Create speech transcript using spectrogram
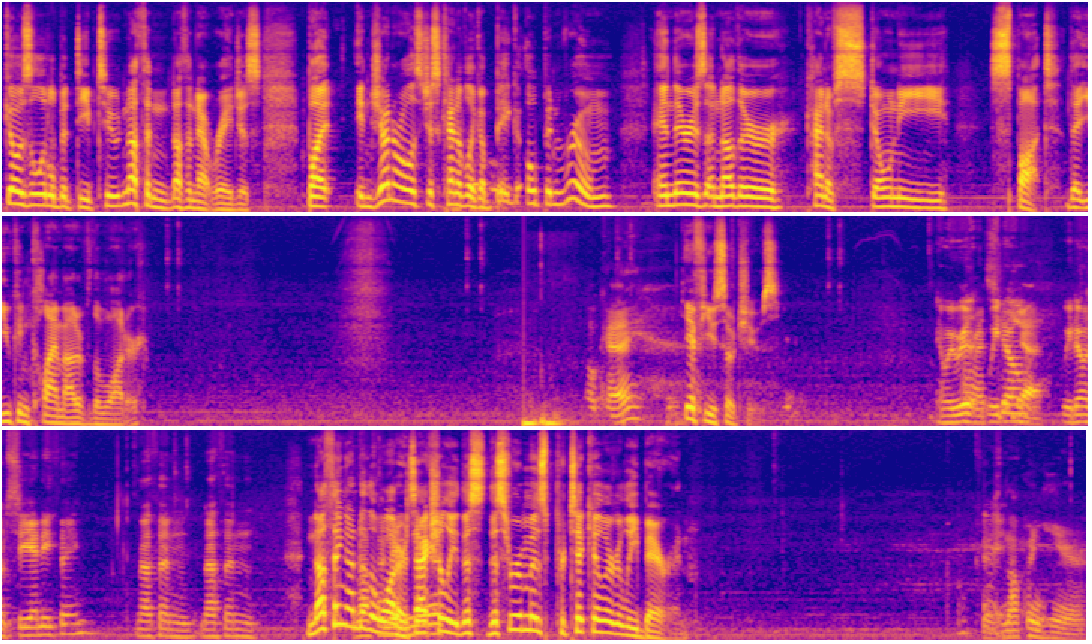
goes a little bit deep too. Nothing nothing outrageous, but in general, it's just kind of like a big open room, and there is another kind of stony spot that you can climb out of the water okay. if you so choose. And we really, we don't yeah. we don't see anything. Nothing. Nothing. Nothing under the water. It's there? actually this this room is particularly barren. There's nothing here.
